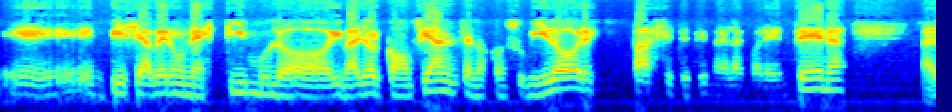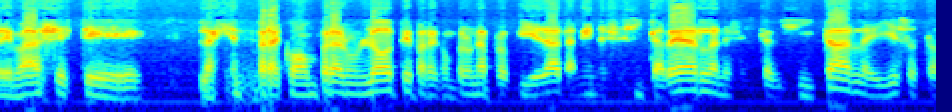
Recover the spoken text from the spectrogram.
eh, empiece a haber un estímulo y mayor confianza en los consumidores, pase este tema de la cuarentena, además este la gente para comprar un lote, para comprar una propiedad, también necesita verla, necesita visitarla y eso está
